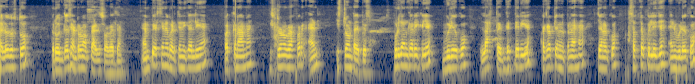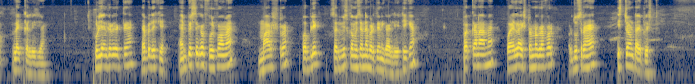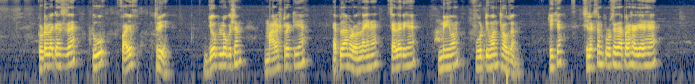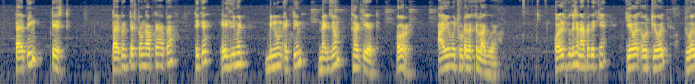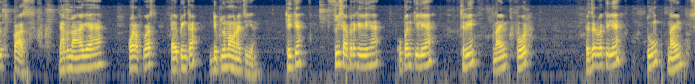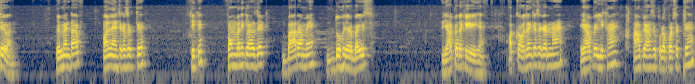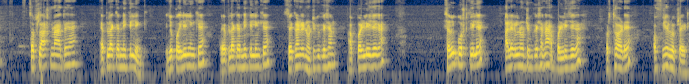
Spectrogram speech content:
Hello दोस्तों, रोज़गार centre में आपका हार्दिक स्वागत है। एमपीएससी ने भर्ती निकाली है। पद का नाम है स्टोनोग्राफर एंड स्टोन टाइपिस्ट। पूरी जानकारी के लिए वीडियो को लास्ट तक देखते रहिए। अगर आप चैनल पर नए हैं, चैनल को सब्सक्राइब कर लीजिए एंड वीडियो को लाइक कर लीजिए। पूरी जानकारी देखते हैं। यहाँ पे देखिए एमपीएससी का फुल फॉर्म है महाराष्ट्र पब्लिक सर्विस कमीशन ने भर्ती निकाली है, ठीक है? पद का नाम है पहला स्टोनोग्राफर और दूसरा है स्टोन टाइपिस्ट। टोटल वैकेंसीज है two five three job location Maharashtra की है अप्लाई ऑनलाइन है सैलरी है मिनिमम फोर्टी वन थाउज़ेंड ठीक है? सिलेक्शन प्रोसेस यहाँ पर रखा गया है। टाइपिंग टेस्ट टाइपिंग टेस्ट होंगे आपका यहाँ पे। ठीक है? Age limit minimum eighteen maximum thirty eight और आयु में छूट से लागू है। क्वालिफिकेशन यहाँ पे देखिए, केवल और केवल ट्वेल्थ पास यहाँ पे मांगा गया है। और आपके पास टाइपिंग का डिप्लोमा होना चाहिए। ठीक है? फ़ीस यहाँ पे रखी हुई है। ओपन के लिए थ्री नाइन फोर रिज़र्व के लिए टू नाइन सेवन पेमेंट आप ऑनलाइन से कर सकते हैं। ठीक है? फॉर्म भरने क्लास डेट बारह मई दो हज़ार बाईस। यहाँ पर रखी गई है। आपका आवेदन कैसे करना है? यहाँ पे लिखा है। आप यहाँ से पूरा पढ़ सकते हैं। सबसे लास्ट में आते हैं। अप्लाई करने की लिंक जो पहली लिंक है अप्लाई करने की लिंक है। सेकंड है नोटिफिकेशन आप पढ़ लीजिएगा। सभी पोस्ट के लिए अलग अलग नोटिफिकेशन है, आप पढ़ लीजिएगा। और थर्ड है ऑफिशियल वेबसाइट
